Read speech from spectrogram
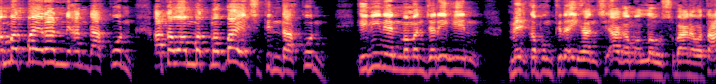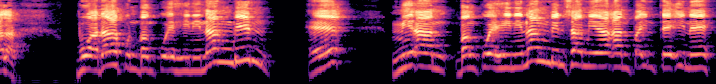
ambat bayran ni andakon ataw ambat magbayad si tindakon ininen mamanjarihin may kapong tinaihan si agam Allah subhanahu wa ta'ala. Buwada pun bang kue hininang bin he? Mian bang kue hininang bin sa miaan painte ine.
